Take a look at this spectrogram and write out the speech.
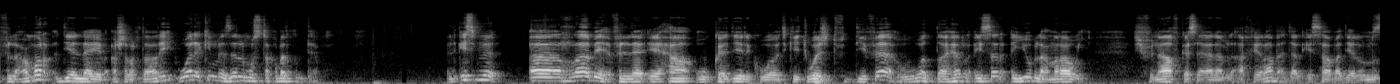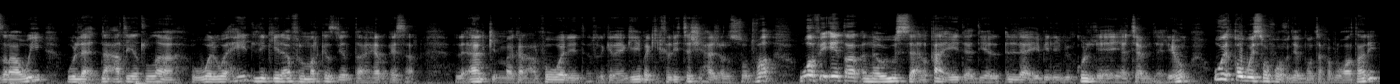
في العمر ديال اللاعب أشرف داري ولكن مازال المستقبل قدام. الاسم الرابع في اللائحة وكذلك هو كيتواجد في الدفاع هو الظهير الأيسر أيوب العمراوي. شفناه في كأس العالم الأخيرة بعد الإصابة ديال المزراوي ولا عندنا عطية الله هو الوحيد اللي كيلعب في المركز ديال الظهير الايسر الآن كما كنعرفوا وليد الركراكي ما كيخلي حتى شي حاجة للصدفة وفي إطار أنه يوسع القاعدة ديال اللاعبين اللي ممكن يعتمد عليهم ويقوي الصفوف ديال المنتخب الوطني.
